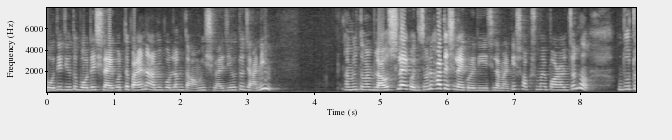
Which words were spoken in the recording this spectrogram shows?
বৌদি যেহেতু বৌদি সেলাই করতে পারে না, আমি বললাম তাও আমি সেলাই যেহেতু জানি আমি তোমার ব্লাউজ সেলাই করে দিয়েছি মানে হাতে সেলাই করে দিয়েছিলাম আর কি। সবসময় পরার জন্য দুটো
